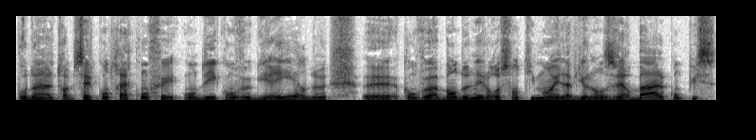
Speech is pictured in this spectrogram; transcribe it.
pour Donald Trump. C'est le contraire qu'on fait. On dit qu'on veut guérir, de, euh, qu'on veut abandonner le ressentiment et la violence verbale, qu'on puisse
